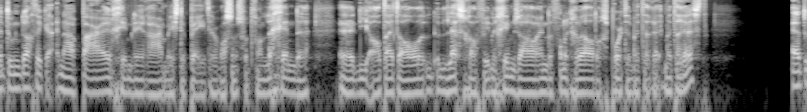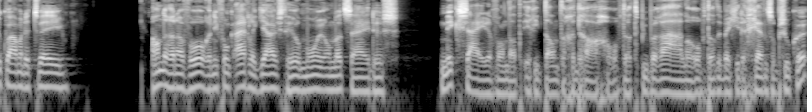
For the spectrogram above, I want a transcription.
En toen dacht ik, nou, een paar gymleraar, meester Peter, was een soort van legende. Uh, die altijd al les gaf in de gymzaal. En dat vond ik geweldig, sporten met de, met de rest. En toen kwamen er twee anderen naar voren. En die vond ik eigenlijk juist heel mooi, omdat zij dus niks zeiden van dat irritante gedrag of dat puberale of dat een beetje de grens opzoeken.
